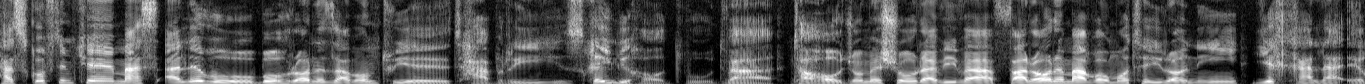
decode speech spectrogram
پس گفتیم که مسئله و بحران زبان توی تبریز خیلی حاد بود و تهاجم شوروی و فرار مقامات ایرانی یه خلع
